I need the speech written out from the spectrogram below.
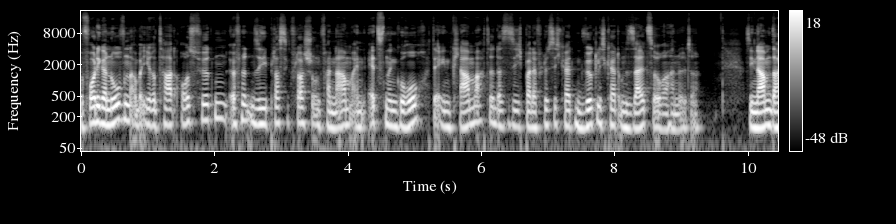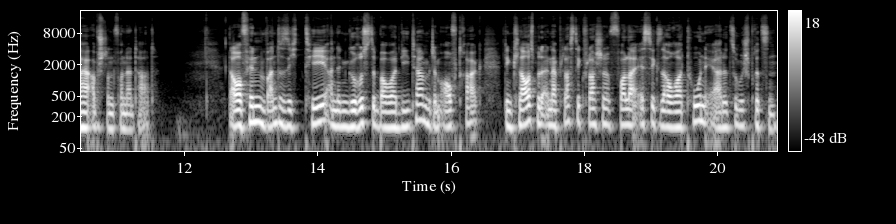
Bevor die Ganoven aber ihre Tat ausführten, öffneten sie die Plastikflasche und vernahmen einen ätzenden Geruch, der ihnen klarmachte, dass es sich bei der Flüssigkeit in Wirklichkeit um Salzsäure handelte. Sie nahmen daher Abstand von der Tat. Daraufhin wandte sich T. an den Gerüstebauer Dieter mit dem Auftrag, den Klaus mit einer Plastikflasche voller essigsaurer Tonerde zu bespritzen.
